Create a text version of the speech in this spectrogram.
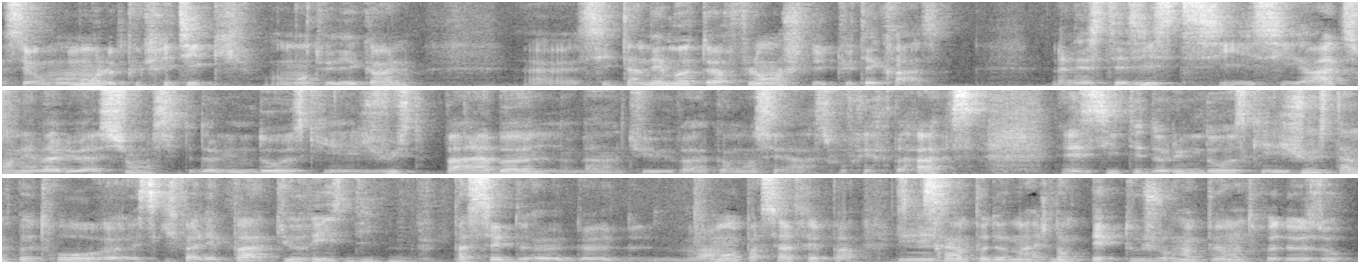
c'est au moment le plus critique, au moment où tu décolles, euh, si un émoteur flanche, tu t'écrases. L'anesthésiste, s'il si, rate son évaluation, si tu donnes une dose qui est juste pas la bonne, ben, tu vas commencer à souffrir ta race. Et si tu donnes une dose qui est juste un peu trop euh, ce qu'il fallait pas, tu risques de passer de, vraiment passer à trépas. Ce qui mm. serait un peu dommage. Donc tu es toujours un peu entre deux eaux.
